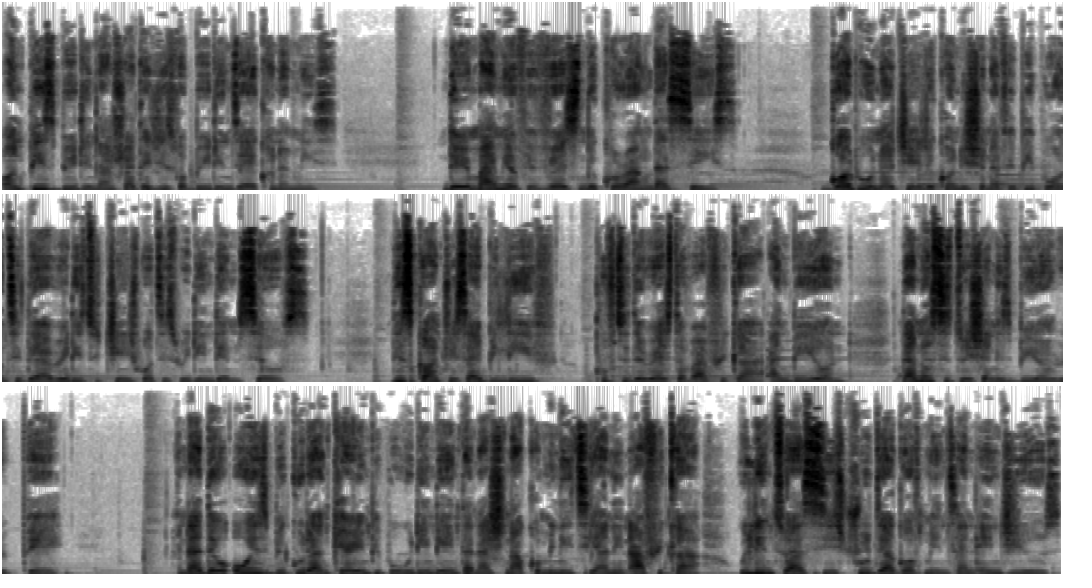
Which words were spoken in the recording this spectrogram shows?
on peace building and strategies for building their economies. They remind me of a verse in the Quran that says, God will not change the condition of a people until they are ready to change what is within themselves. These countries, I believe, prove to the rest of Africa and beyond that no situation is beyond repair and that there will always be good and caring people within the international community and in Africa willing to assist through their governments and NGOs.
